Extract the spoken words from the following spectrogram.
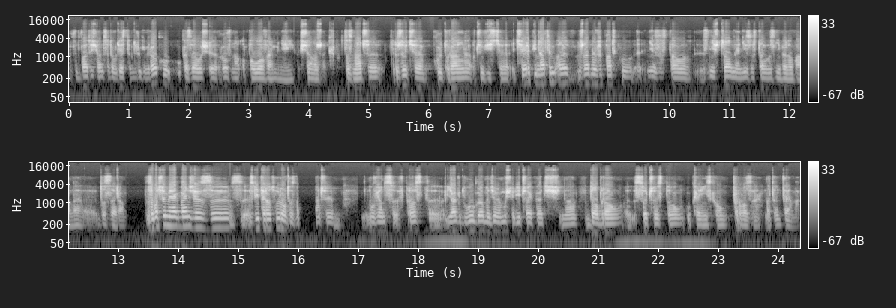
W 2022 roku ukazało się równo o połowę mniej książek. To znaczy życie kulturalne oczywiście cierpi na tym, ale w żadnym wypadku nie zostało zniszczone, nie zostało zniwelowane do zera. Zobaczymy, jak będzie z, z, z literaturą, to znaczy mówiąc wprost, jak długo będziemy musieli czekać na dobrą, soczystą ukraińską prozę na ten temat.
